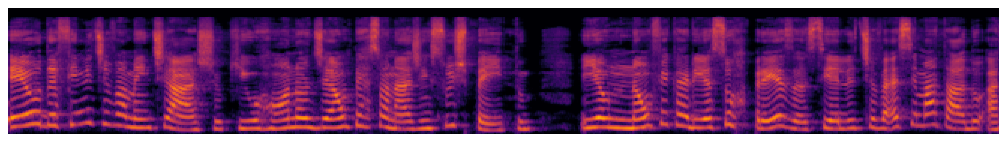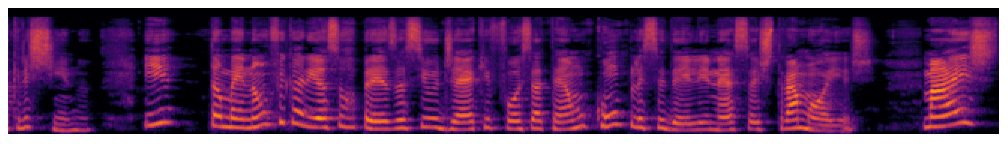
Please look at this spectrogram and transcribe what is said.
Eu definitivamente acho que o Ronald é um personagem suspeito e eu não ficaria surpresa se ele tivesse matado a Cristina. E também não ficaria surpresa se o Jack fosse até um cúmplice dele nessas tramóias. Mas,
